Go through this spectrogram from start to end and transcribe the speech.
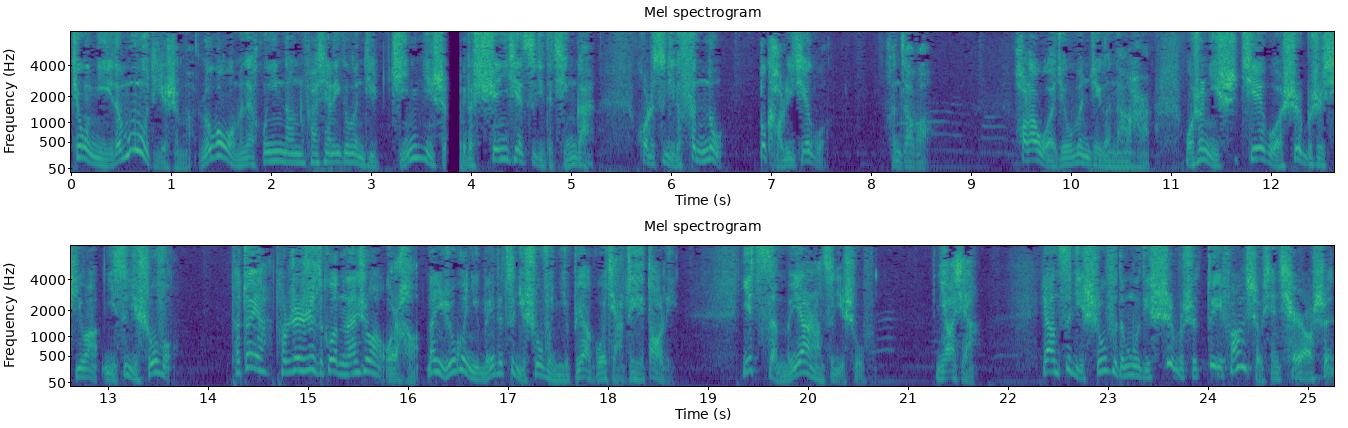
就你的目的是什么？如果我们在婚姻当中发现了一个问题，仅仅是为了宣泄自己的情感或者自己的愤怒，不考虑结果，很糟糕。后来我就问这个男孩，我说：“你是结果是不是希望你自己舒服？”他对呀，他说这日子过得难受啊。我说好，那你如果你为了自己舒服，你就不要给我讲这些道理。你怎么样让自己舒服？你要想让自己舒服的目的是不是对方首先气儿要顺，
